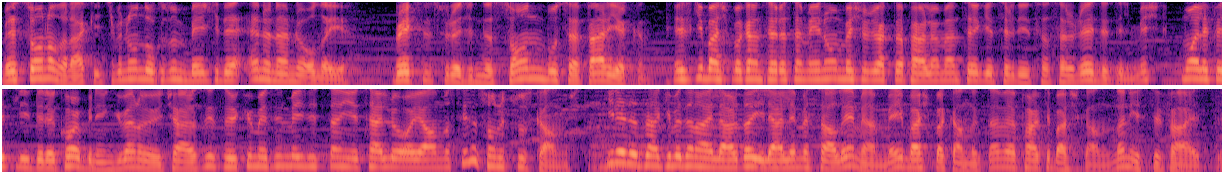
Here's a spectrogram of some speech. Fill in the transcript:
Ve son olarak 2019'un belki de en önemli olayı. Brexit sürecinde son bu sefer yakın. Eski Başbakan Theresa May'in 15 Ocak'ta parlamentoya getirdiği tasarı reddedilmiş, muhalefet lideri Corbyn'in güven oyu çağrısı ise hükümetin meclisten yeterli oy almasıyla sonuçsuz kalmıştı. Yine de takip eden aylarda ilerleme sağlayamayan May başbakanlıktan ve parti başkanlığından istifa etti.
